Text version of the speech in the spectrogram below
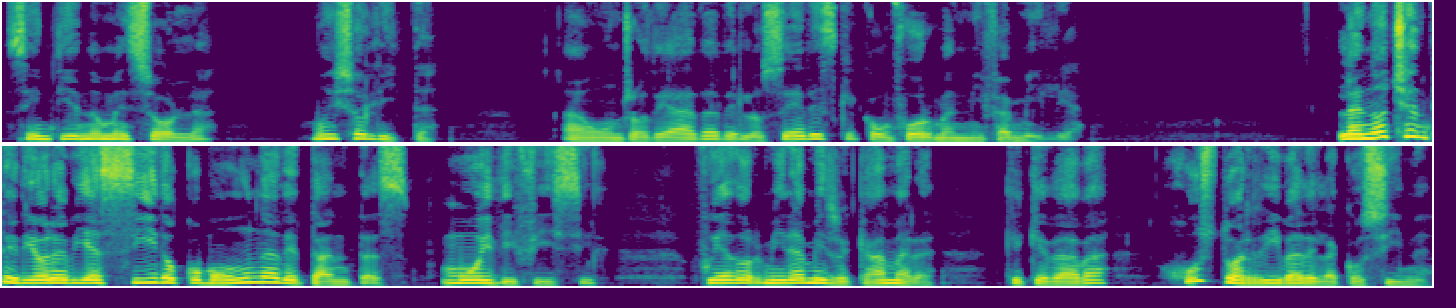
sintiéndome sola, muy solita, aún rodeada de los seres que conforman mi familia. La noche anterior había sido como una de tantas, muy difícil. Fui a dormir a mi recámara, que quedaba justo arriba de la cocina.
